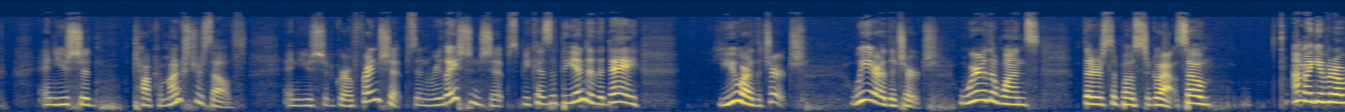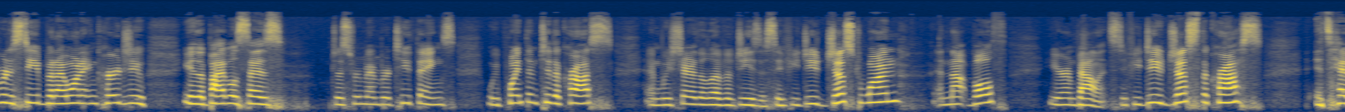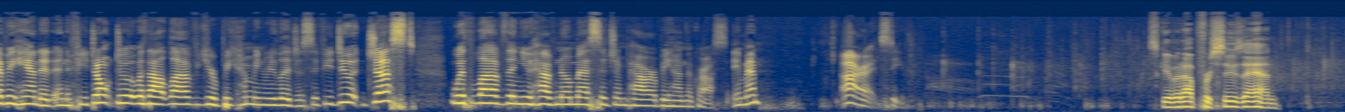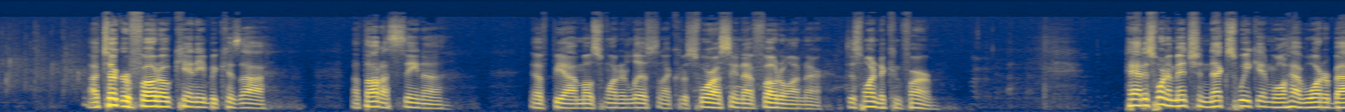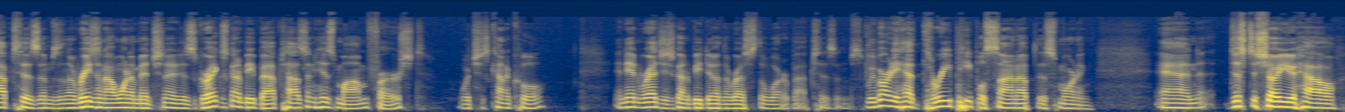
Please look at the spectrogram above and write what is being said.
and you should talk amongst yourselves and you should grow friendships and relationships because at the end of the day, you are the church. We are the church. We're the ones that are supposed to go out. So I'm going to give it over to Steve, but I want to encourage you. You know, the Bible says, just remember two things. We point them to the cross and we share the love of Jesus. If you do just one and not both, you're unbalanced. If you do just the cross, it's heavy handed. And if you don't do it without love, you're becoming religious. If you do it just with love, then you have no message and power behind the cross. Amen? All right, Steve. Let's give it up for Susanne. I took her photo, Kenny, because I, I thought I seen a FBI most wanted list, and I could have swore I seen that photo on there. Just wanted to confirm. Hey, I just want to mention next weekend we'll have water baptisms, and the reason I want to mention it is Greg's going to be baptizing his mom first, which is kind of cool, and then Reggie's going to be doing the rest of the water baptisms. We've already had three people sign up this morning, and just to show you how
